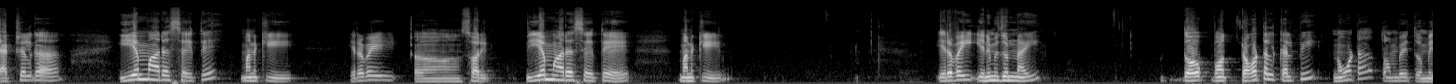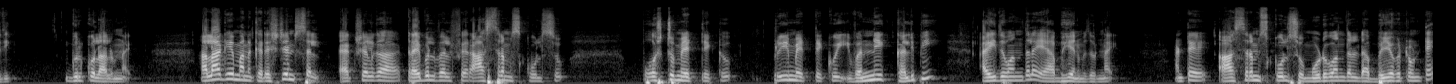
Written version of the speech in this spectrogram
యాక్చువల్గా ఈఎంఆర్ఎస్ అయితే మనకి ఇరవై సారీ ఈఎంఆర్ఎస్ అయితే మనకి ఇరవై ఎనిమిది ఉన్నాయి. టోటల్ కలిపి నూట తొంభై తొమ్మిది గురుకులాలు ఉన్నాయి అలాగే మనకి రెసిడెన్షియల్ యాక్చువల్గా tribal welfare ashram schools post matric pre matric ఇవన్నీ కలిపి ఐదు వందల యాభై ఎనిమిది ఉన్నాయి. అంటే ఆశ్రమ్ స్కూల్స్ మూడు వందల డెబ్భై ఒకటి ఉంటే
